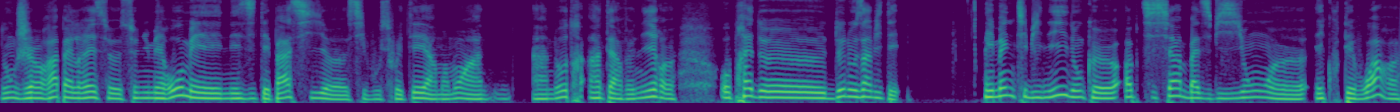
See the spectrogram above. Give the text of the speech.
Donc je rappellerai ce, numéro, mais n'hésitez pas si, si vous souhaitez à un moment un autre intervenir euh, auprès de, nos invités. Emen Tibini, donc euh, opticien basse vision, euh, écoutez voir.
